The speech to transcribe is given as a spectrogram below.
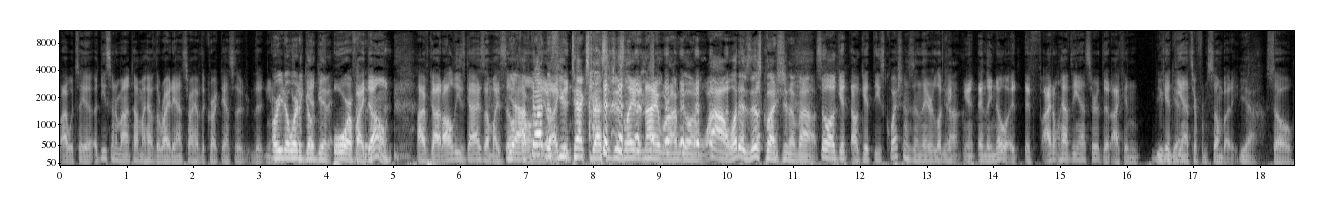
I would say a, a decent amount of time I have the right answer. I have the correct answer that you know, Or you know where to go get it. Or if I don't, I've got all these guys on my cell phone. yeah, phone. I've gotten you know, a few can- text messages late at night where I'm going, "Wow, what is this question about?" So I'll get I'll get these questions and they're looking Yeah. and, and they know it. If I don't have the answer, that I can get can get the it. answer from somebody. Yeah. So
